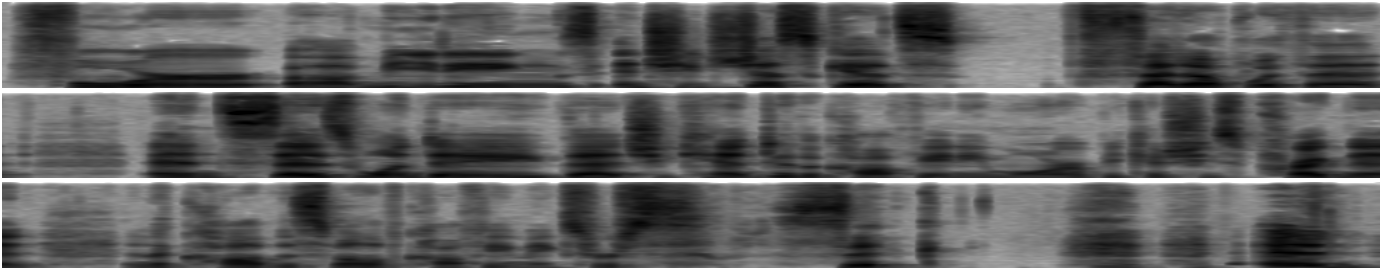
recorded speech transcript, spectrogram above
for uh, meetings, and she just gets fed up with it and says one day that she can't do the coffee anymore because she's pregnant and the co- the smell of coffee makes her sick. And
